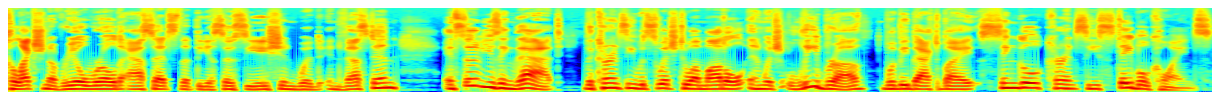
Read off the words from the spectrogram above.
collection of real world assets that the association would invest in. Instead of using that, the currency would switch to a model in which Libra would be backed by single currency stablecoins.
